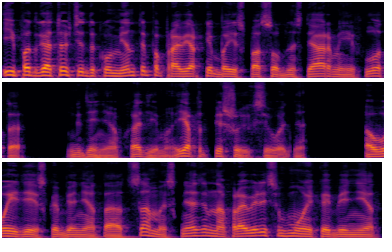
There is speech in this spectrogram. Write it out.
И подготовьте документы по проверке боеспособности армии и флота, где необходимо. Я подпишу их сегодня. А выйдя из кабинета отца, мы с князем направились в мой кабинет,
